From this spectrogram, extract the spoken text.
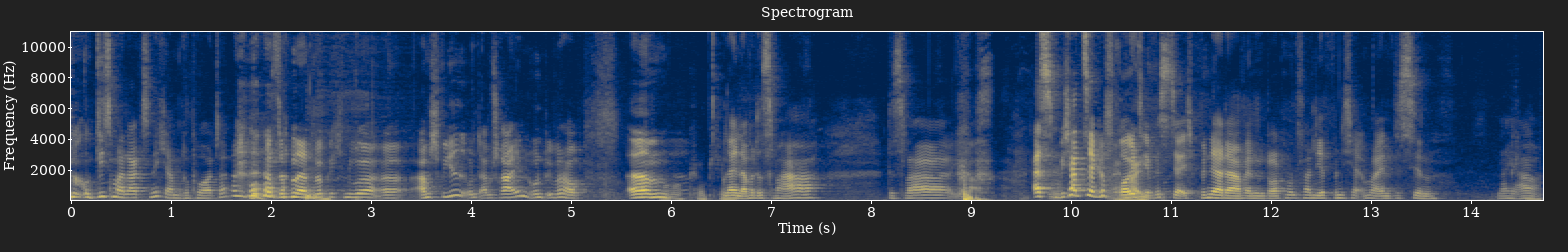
und diesmal lag es nicht am Reporter, sondern wirklich nur äh, am Spiel und am Schreien und überhaupt. Ähm, Körbchen. nein, aber das war, das war, ja. Also mich hat es ja gefreut, Nein. ihr wisst ja, ich bin ja da, wenn Dortmund verliert, bin ich ja immer ein bisschen, naja,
